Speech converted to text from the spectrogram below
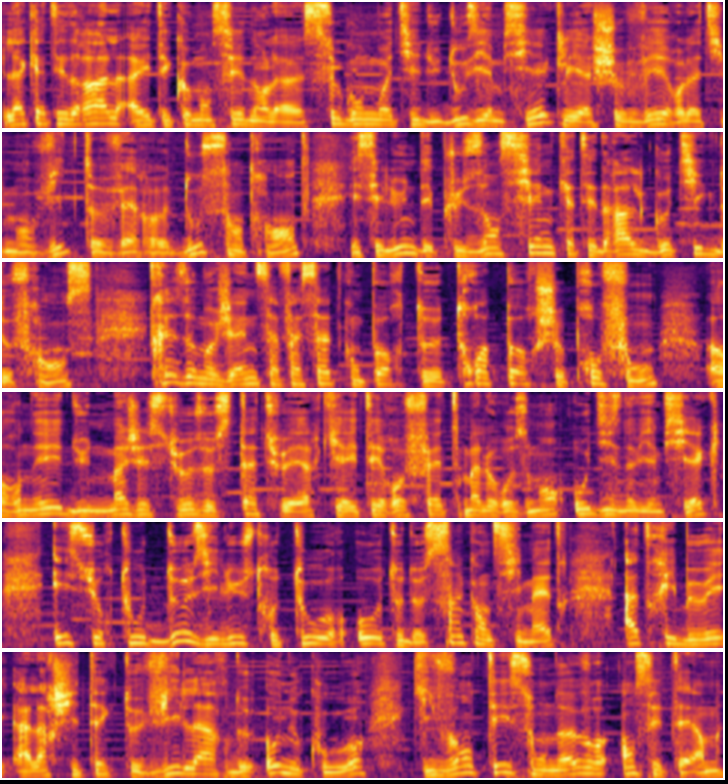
La cathédrale a été commencée dans la seconde moitié du XIIe siècle et achevée relativement vite, vers 1230, et c'est l'une des plus anciennes cathédrales gothiques de France. Très homogène, sa façade comporte trois porches profonds, ornés d'une majestueuse statuaire qui a été refaite malheureusement au XIXe siècle, et surtout deux illustres tours hautes de 56 mètres, attribuée à l'architecte Villard de Honnecourt, qui vantait son œuvre en ces termes.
